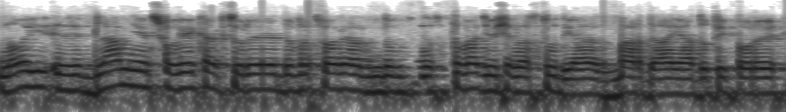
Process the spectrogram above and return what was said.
No i e, dla mnie człowieka, który do Wrocławia do, no, sprowadził się na studia z Barda. Ja do tej pory,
